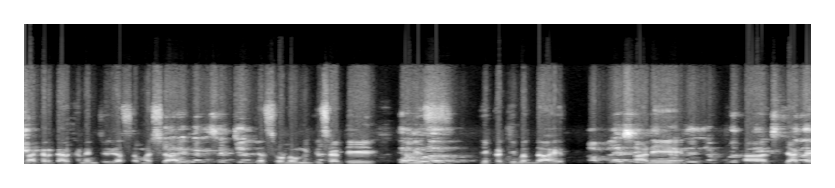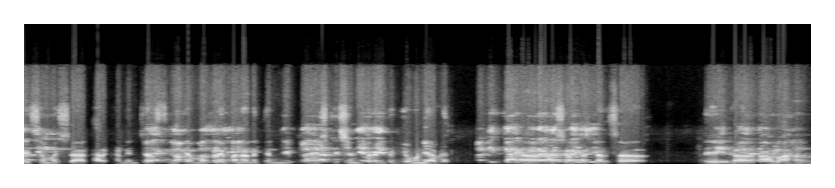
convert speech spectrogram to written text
साखर कारखान्यांच्या ज्या समस्या आहेत त्या सोडवणुकीसाठी पोलीस हे कटिबद्ध आहेत. आणि ज्या काही समस्या कारखान्यांच्या असतील त्या मोकळेपणाने त्यांनी पोलीस स्टेशन पर्यंत घेऊन याव्यात. अशा प्रकारचं एक आवाहन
